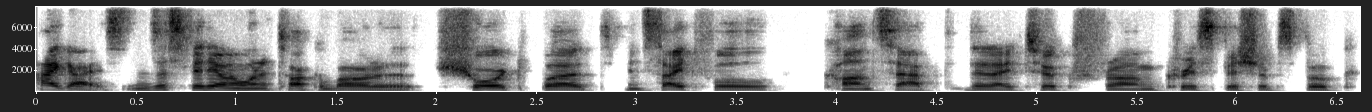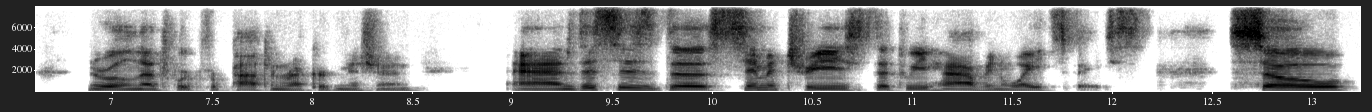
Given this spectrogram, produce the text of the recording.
Hi guys, in this video I want to talk about a short but insightful concept that I took from Chris Bishop's book, Neural Network for Pattern Recognition. And this is the symmetries that we have in weight space. So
